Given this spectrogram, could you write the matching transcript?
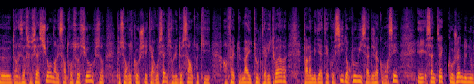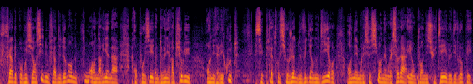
euh, dans les associations, dans les centres sociaux, que sont, que sont Ricochet et Carousel, qui sont les deux centres qui, en fait, maillent tout le territoire, par la médiathèque aussi. Donc oui, oui, ça a déjà commencé. Et ça ne tient qu'aux jeunes de nous faire des propositions aussi, de nous faire des demandes. On n'a rien à proposer de manière absolue. On est à l'écoute. C'est peut-être aussi aux jeunes de venir nous dire, on aimerait ceci, on aimerait cela, et on peut en discuter et le développer.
